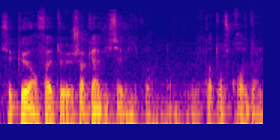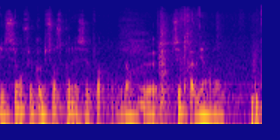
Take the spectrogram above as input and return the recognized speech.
c'est que en fait, chacun vit sa vie. Quoi. Donc, euh, quand on se croise dans le lycée, on fait comme si on se connaissait pas. Quoi. Donc, euh, c'est très bien. Donc,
